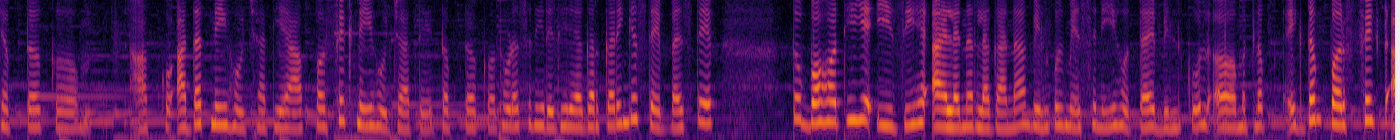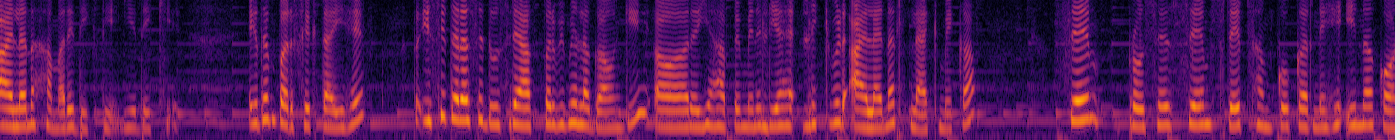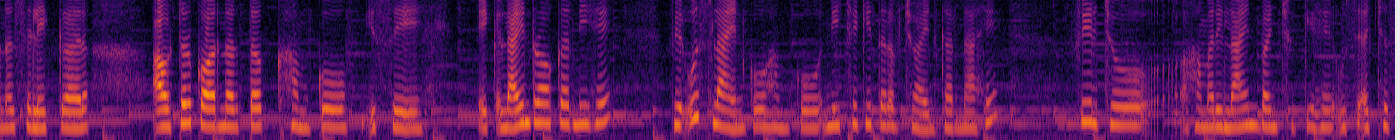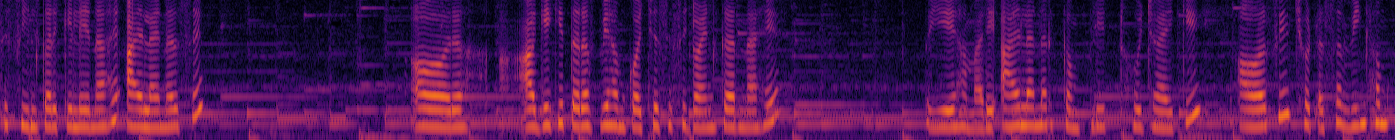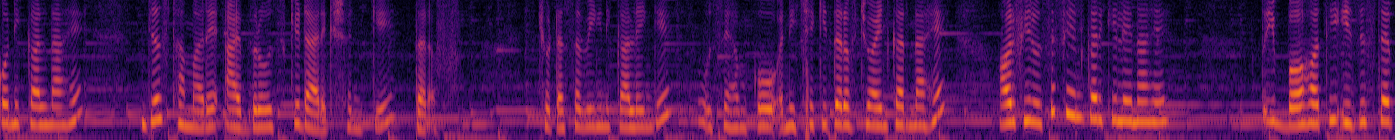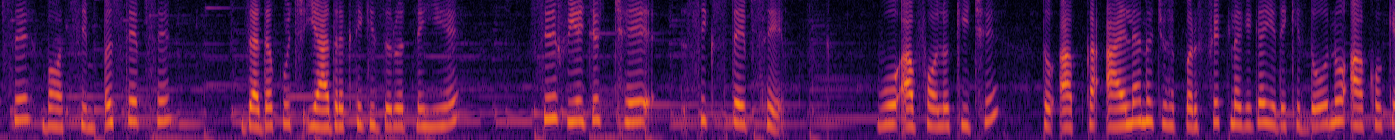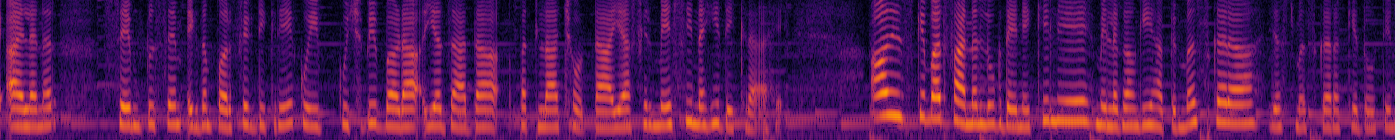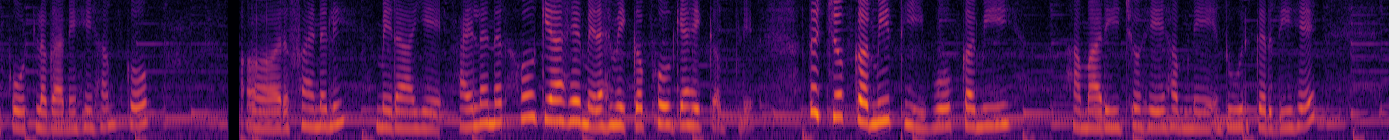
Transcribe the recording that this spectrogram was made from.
जब तक आपको आदत नहीं हो जाती है, आप परफेक्ट नहीं हो जाते, तब तक थोड़ा सा धीरे धीरे अगर करेंगे स्टेप बाय स्टेप तो बहुत ही ये इजी है आईलाइनर लगाना। बिल्कुल में से नहीं होता है बिल्कुल आ, मतलब एकदम परफेक्ट आईलाइनर हमारे दिखती है। ये देखिए एकदम परफेक्ट आई है। तो इसी तरह से दूसरे आँख पर भी मैं लगाऊँगी और यहाँ पे मैंने लिया है लिक्विड आईलाइनर लैकमे का। सेम प्रोसेस सेम स्टेप्स हमको करने हैं इनर कॉर्नर से लेकर आउटर कॉर्नर तक हमको इसे एक लाइन ड्रॉ करनी है। फिर उस लाइन को हमको नीचे की तरफ़ ज्वाइन करना है। फिर जो हमारी लाइन बन चुकी है, उसे अच्छे से फिल करके लेना है आईलाइनर से। और आगे की तरफ़ भी हमको अच्छे से इसे ज्वाइन करना है। तो ये हमारी आईलाइनर कंप्लीट हो जाएगी। और फिर छोटा सा विंग हमको निकालना है जस्ट हमारे आईब्रोज़ के डायरेक्शन के तरफ़। छोटा सा विंग निकालेंगे, उसे हमको नीचे की तरफ़ ज्वाइन करना है और फिर उसे फिल करके लेना है। तो ये बहुत ही इजी स्टेप्स है, बहुत सिंपल स्टेप्स है। ज़्यादा कुछ याद रखने की ज़रूरत नहीं है। सिर्फ़ ये जो छः सिक्स स्टेप्स है, वो आप फॉलो कीजिए। तो आपका आईलाइनर जो है परफेक्ट लगेगा। ये देखिए, दोनों आँखों के आईलाइनर सेम टू सेम एकदम परफेक्ट दिख रही है। कोई कुछ भी बड़ा या ज़्यादा, पतला, छोटा या फिर मेसी नहीं दिख रहा है। और इसके बाद फाइनल लुक देने के लिए मैं लगाऊँगी यहाँ पे मस्करा जस्ट मस्करा के दो तीन कोट लगाने हैं हमको। और फाइनली मेरा ये आईलाइनर हो गया है, मेरा मेकअप हो गया है कंप्लीट तो जो कमी थी, वो कमी हमारी जो है, हमने दूर कर दी है।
